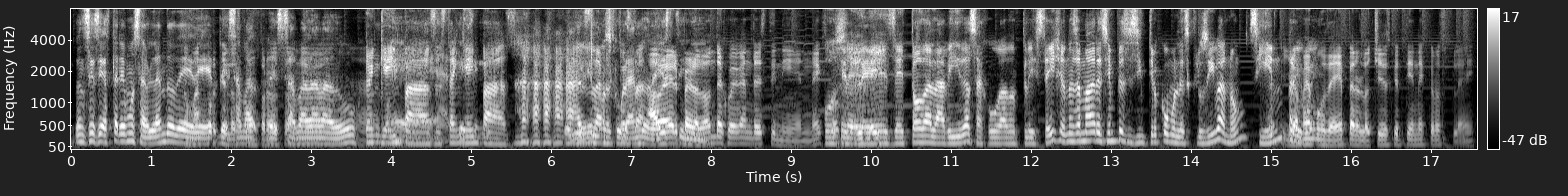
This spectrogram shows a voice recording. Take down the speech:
Entonces ya estaremos hablando de, de, de, Sabadabadú. Está en Game Pass, está en Game Pass. es la respuesta. A ver, pero ¿dónde juegan Destiny? ¿En Xbox? Pues desde toda la vida se ha jugado en PlayStation. Esa madre siempre se sintió como la exclusiva, ¿no? Siempre. Yo me mudé, pero lo chido es que tiene crossplay.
